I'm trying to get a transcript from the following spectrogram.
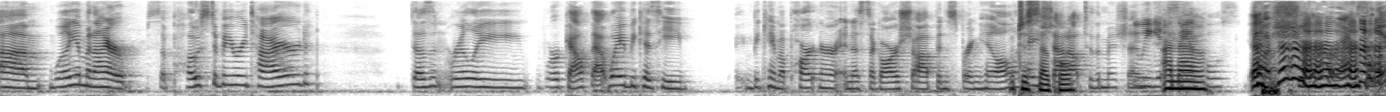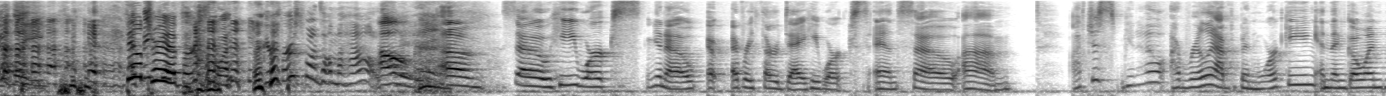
Um, William and I are supposed to be retired. Doesn't really work out that way because he became a partner in a cigar shop in Spring Hill. Which is hey, so shout cool. out to the mission. Do we get I know. samples? Yeah, sure, absolutely. Field I think your trip. first one- Your first, one's on the house. Oh, Um, so he works, you know, every third day he works, and so um, I've just, you know, I really I've been working and then going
